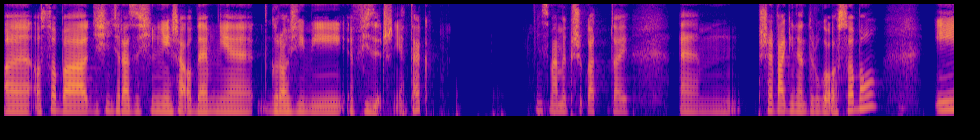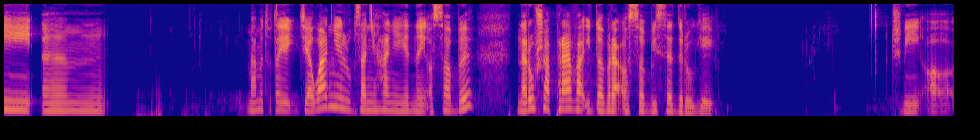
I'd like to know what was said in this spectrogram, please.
e, osoba 10 razy silniejsza ode mnie grozi mi fizycznie, tak? Więc mamy przykład tutaj um, przewagi nad drugą osobą i um, mamy tutaj działanie lub zaniechanie jednej osoby narusza prawa i dobra osobiste drugiej. Czyli o,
